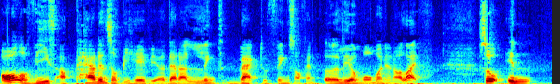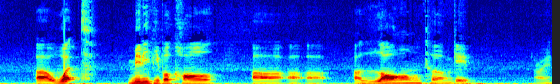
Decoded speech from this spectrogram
All of these are patterns of behavior that are linked back to things of an earlier moment in our life. So in uh, what many people call uh, a, a, a long-term game, right?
